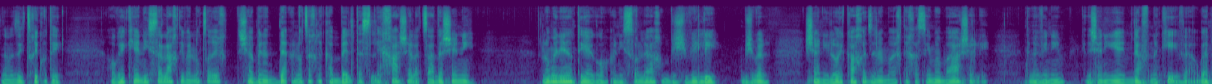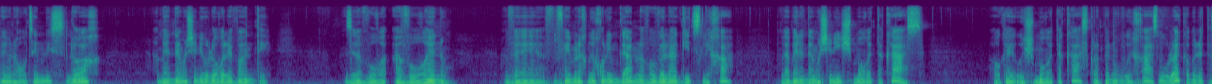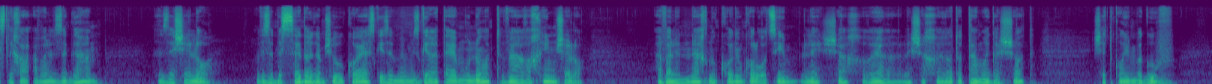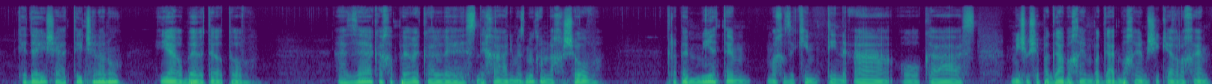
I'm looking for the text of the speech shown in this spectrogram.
זה, הצחיק אותי. אוקיי? כי אני סלחתי ואני לא צריך שהבן אדם, אני לא צריך לקבל את הסליחה של הצד השני. לא מעניין אותי אגו, אני סולח בשבילי, בשביל שאני לא אקח את זה למערכת היחסים הבאה שלי. אתם מבינים? כדי שאני אהיה עם דף נקי, והרבה פעמים אנחנו רוצים לסלוח, הבן אדם השני הוא לא רלוונטי. זה עבור, עבורנו. ולפעמים אנחנו יכולים גם לבוא ולהגיד סליחה, והבן אדם השני ישמור את הכעס. אוקיי? הוא ישמור את הכעס כלפינו והוא יכעס והוא לא יקבל את הסליחה, אבל זה גם, זה שלו. וזה בסדר גם שהוא כועס, כי זה במסגרת האמונות והערכים שלו. אבל אנחנו קודם כל רוצים לשחרר, לשחרר את אותם רגשות שתקועים בגוף, כדי שהעתיד שלנו יהיה הרבה יותר טוב. אז זה היה ככה פרק על uh, סליחה. אני מזמין אתכם לחשוב כלפי מי אתם מחזיקים טינה או כעס, מישהו שפגע בכם, בגד בכם, שיקר לכם.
